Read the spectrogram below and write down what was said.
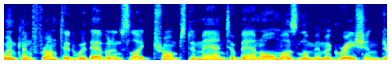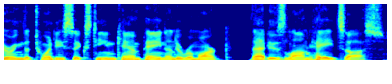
when confronted with evidence like Trump's demand to ban all Muslim immigration during the 2016 campaign and a remark that Islam hates us.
